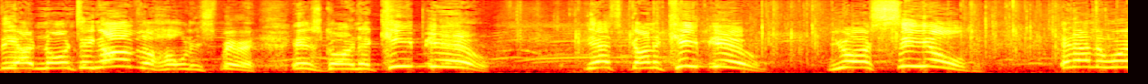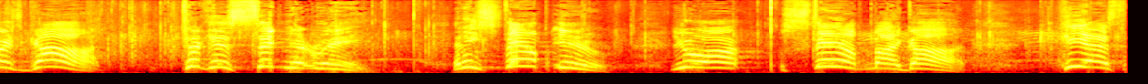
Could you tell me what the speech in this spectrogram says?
the anointing of the Holy Spirit is going to keep you. That's going to keep you. You are sealed. In other words, God took his signet ring and he stamped you. You are stamped by God. He has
